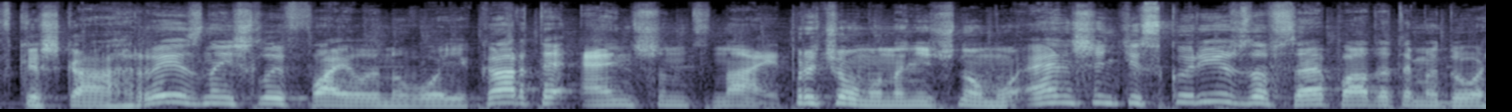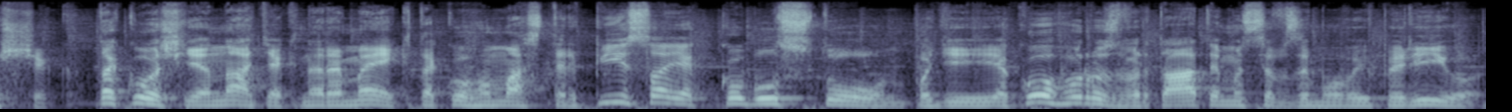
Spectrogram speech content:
В кишках гри знайшли файли нової карти Ancient Night. Причому на нічному Ancient скоріш за все падатиме дощик. Також є натяк на ремейк такого мастерпіса, як Cobblestone, події якого розвертатимуться в зимовий період.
